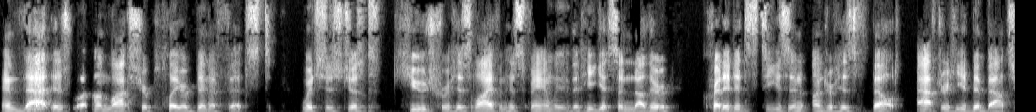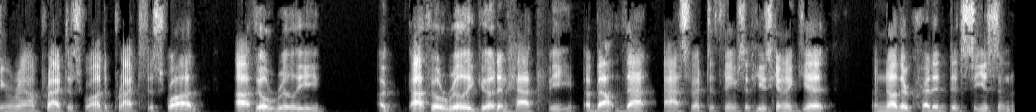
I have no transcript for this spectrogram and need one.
And that yeah. is what unlocks your player benefits, which is just huge for his life and his family that he gets another credited season under his belt after he had been bouncing around practice squad to practice squad. I feel really uh, I feel really good and happy about that aspect of things that he's going to get another credited season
